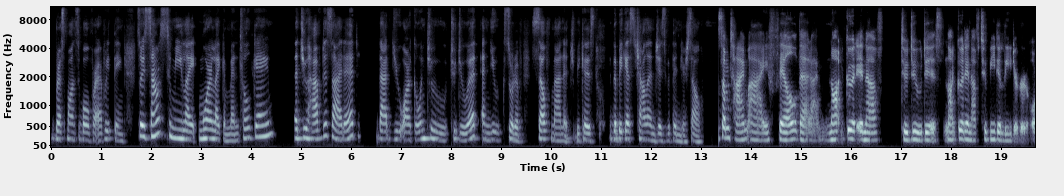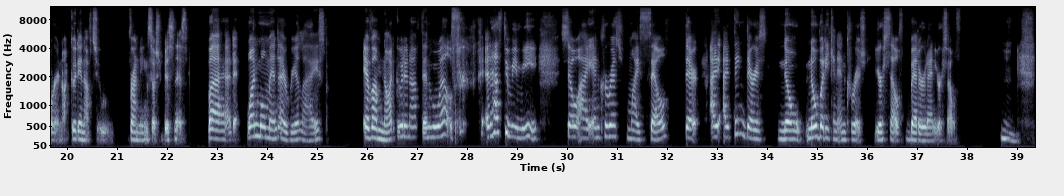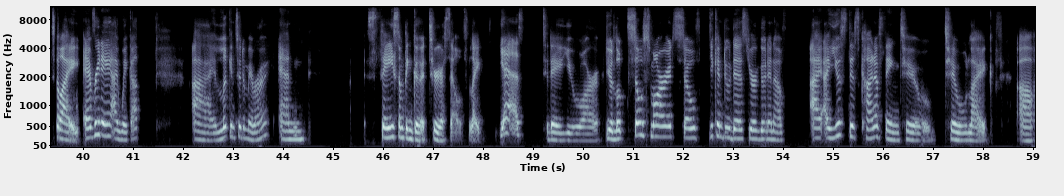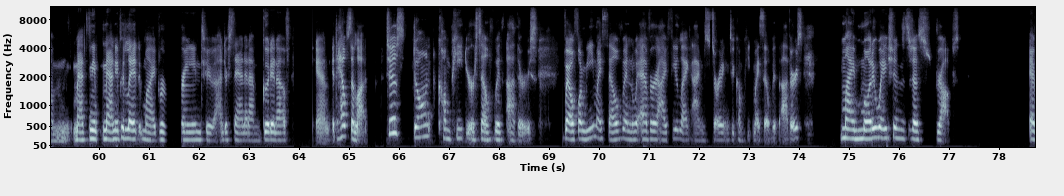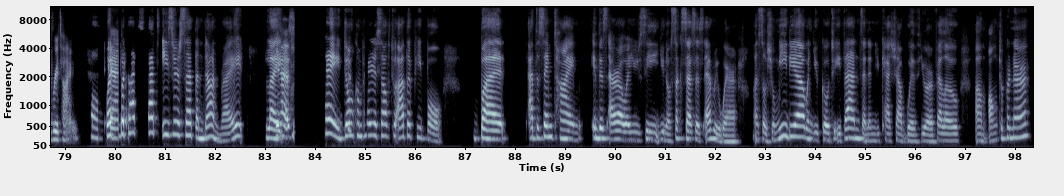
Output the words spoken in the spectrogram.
responsible for everything so it sounds to me like more like a mental game that you have decided that you are going to to do it and you sort of self manage because the biggest challenge is within yourself sometimes i feel that i'm not good enough to do this, not good enough to be the leader, or not good enough to running such business. But one moment I realized if I'm not good enough, then who else? it has to be me. So I encourage myself. There, I, I think there is no nobody can encourage yourself better than yourself. Hmm. So I every day I wake up, I look into the mirror and say something good to yourself like yes today you are you look so smart so you can do this you're good enough. I i use this kind of thing to to like um manipulate my brain to understand that i'm good enough and it helps a lot. Just don't compete yourself with others. Well for me myself and whenever i feel like i'm starting to compete myself with others my motivation just drops every time. Oh, but and, but that's that's easier said than done, right? Like yes. hey, don't compare yourself to other people. But at the same time, in this era where you see, you know, successes everywhere on social media, when you go to events and then you catch up with your fellow um, entrepreneur,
